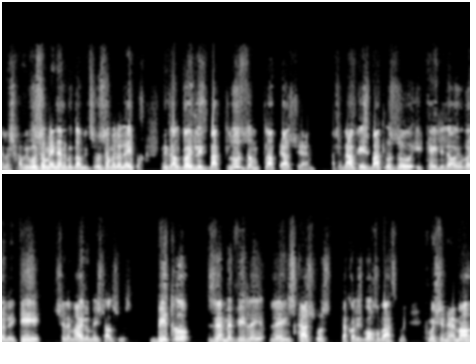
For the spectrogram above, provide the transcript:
אלא שחביבוסום איננו בגלל מציאוסום, אלא להיפך, בגלל גוידליס בתלוסום כלפי השם, אשר דווקא הסבטלו זו, היא כלי לאוירו אליקי, שלמיילו מהשתלשלוס. ביטל זה מביא לאיסקשרוס לקודש ברוך הוא בעצמו. כמו שנאמר,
